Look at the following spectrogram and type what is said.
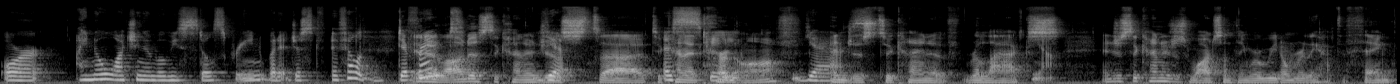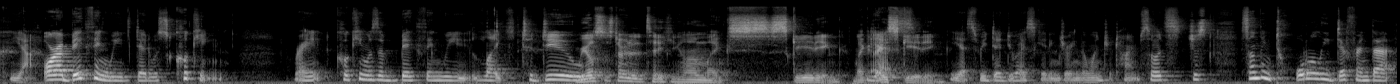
or I know watching a movie still screen, but it just it felt different. It allowed us to kind of Yes. just uh, to kind of turn off, and just to kind of relax, yeah. and just to kind of just watch something where we don't really have to think. Yeah. Or a big thing we did was cooking, right? Cooking was a big thing we liked to do. We also started taking on like skating, like ice skating. Yes, we did do ice skating during the winter time. So it's just something totally different that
